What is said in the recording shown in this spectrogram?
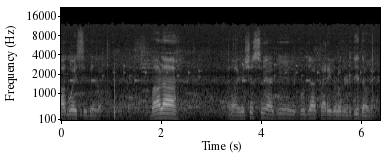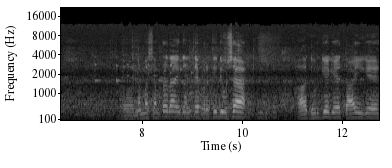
ಭಾಗವಹಿಸಿದ್ದೇವೆ. ಭಾಳ ಯಶಸ್ವಿಯಾಗಿ ಪೂಜಾ ಕಾರ್ಯಗಳು ನಡೆದಿದ್ದಾವೆ. ನಮ್ಮ ಸಂಪ್ರದಾಯದಂತೆ ಪ್ರತಿ ದಿವಸ ಆ ದುರ್ಗೆಗೆ ತಾಯಿಗೆ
